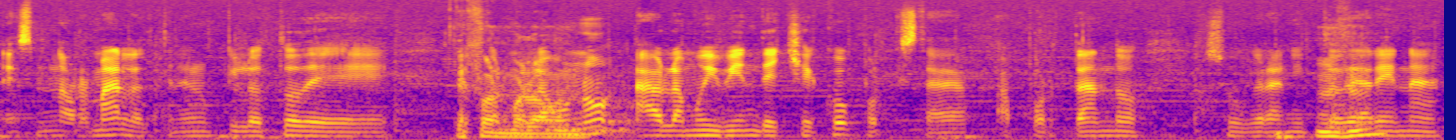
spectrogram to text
es normal al tener un piloto de, De Fórmula Fórmula 1. 1. Habla muy bien de Checo porque está aportando su granito de arena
